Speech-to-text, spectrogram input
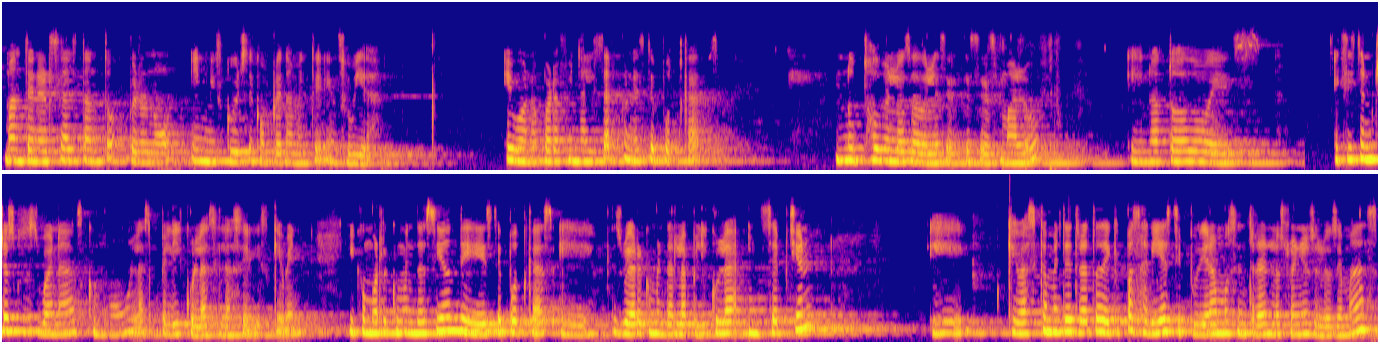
mantenerse al tanto, pero no inmiscuirse completamente en su vida. Y bueno, para finalizar con este podcast, no todo en los adolescentes es malo y no todo es... Existen muchas cosas buenas como las películas y las series que ven. Y como recomendación de este podcast eh, les voy a recomendar la película Inception, eh, que básicamente trata de qué pasaría si pudiéramos entrar en los sueños de los demás.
